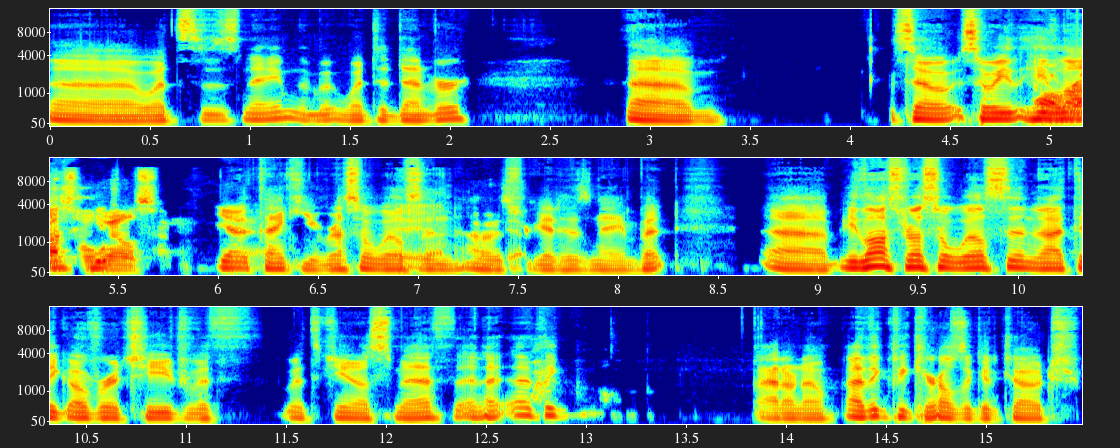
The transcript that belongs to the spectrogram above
uh, what's his name? that Went to Denver. Um, so so he, he oh, lost. Russell he- Wilson. yeah, thank you, Russell Yeah, yeah, Wilson. I always yeah. forget his name, but uh, he lost Russell Wilson, and I think overachieved with with Geno Smith. And I, I think I don't know. I think Pete Carroll's a good coach.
